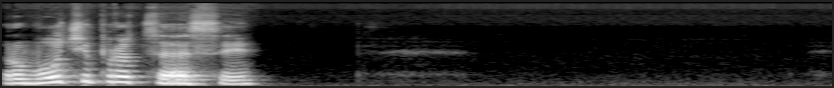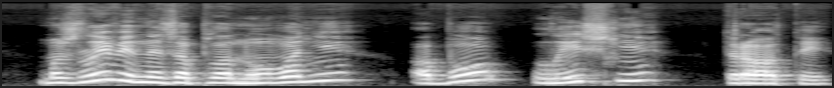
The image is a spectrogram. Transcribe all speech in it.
робочі процеси. Можливі незаплановані або лишні трати.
